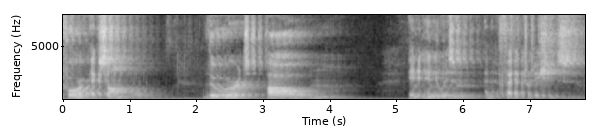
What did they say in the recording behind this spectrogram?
For example, the word Aum in Hinduism and the Vedic traditions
